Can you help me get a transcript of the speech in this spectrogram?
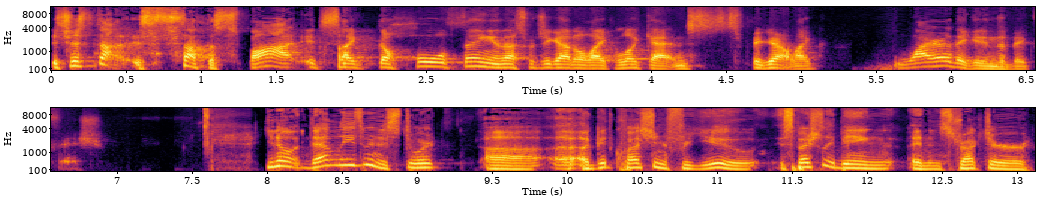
it's just not it's not the spot it's like the whole thing and that's what you got to like look at and figure out like why are they getting the big fish you know that leads me to stuart uh, a good question for you especially being an instructor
